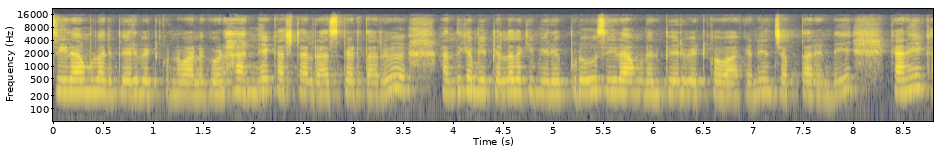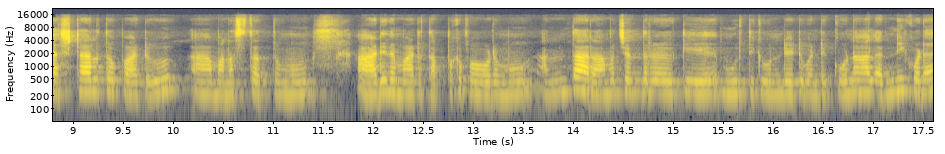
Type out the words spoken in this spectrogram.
శ్రీరాములు అని పేరు పెట్టుకున్న వాళ్ళు కూడా అన్నే కష్టాలు రాసి పెడతారు. అందుకే మీ పిల్లలకి మీరు ఎప్పుడు శ్రీరాముడు అని పేరు పెట్టుకోవాకని అని చెప్తారండి. కానీ కష్టాలతో పాటు ఆ మనస్తత్వము ఆడిన మాట తప్పకపోవడము అంతా రామచంద్రకి మూర్తికి ఉండేటువంటి గుణాలన్నీ కూడా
